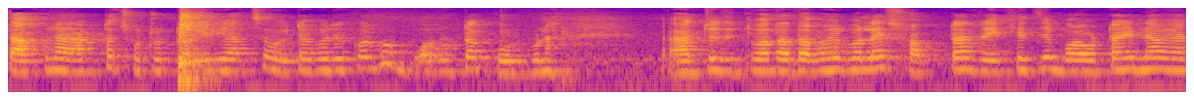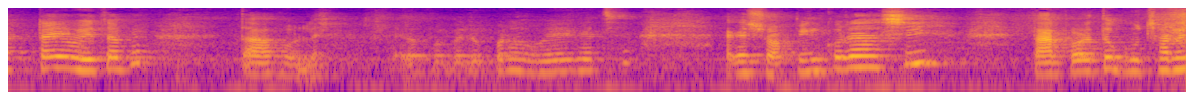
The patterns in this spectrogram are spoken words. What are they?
তাহলে আর একটা ছোটো টলি আছে, ওইটা বের করব, বড়টা করব না। আর যদি তোমার দাদাভাই বলে সবটা রেখে যে বড়টাই নাও, একটাই হয়ে যাবে, তাহলে এরকম বের করা হয়ে গেছে। আগে শপিং করে আসি, তারপরে তো গুছানো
